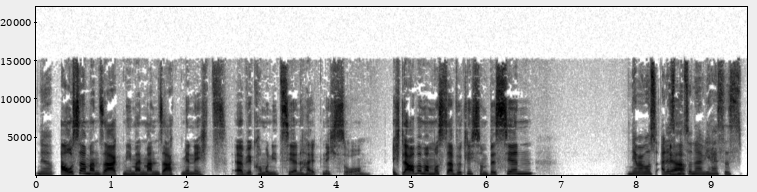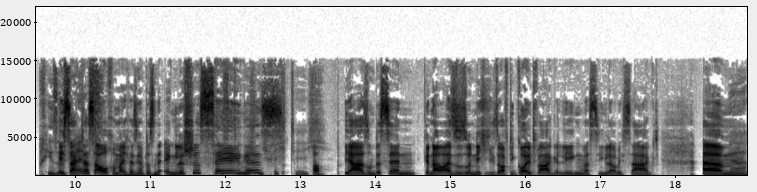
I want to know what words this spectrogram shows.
ja. außer man sagt, nee, mein Mann sagt mir nichts. Äh, wir kommunizieren halt nicht so. Ich glaube, man muss da wirklich so ein bisschen ja, man muss alles ja. mit so einer, wie heißt das, Prise Ich sag das auch immer. Ich weiß nicht, ob das ein englisches Saying ist. Nicht richtig. Ob, ja, so ein bisschen, genau, also so nicht so auf die Goldwaage legen, was sie, glaube ich, sagt. Ähm, ja.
